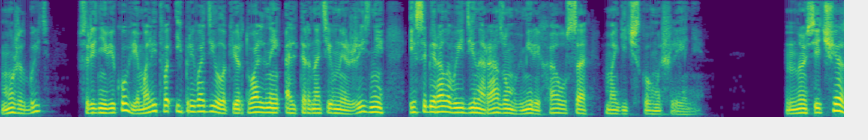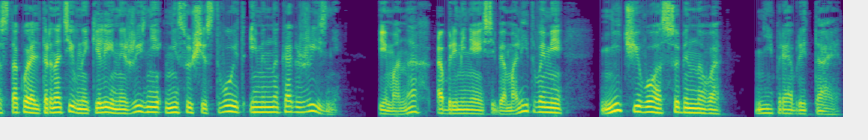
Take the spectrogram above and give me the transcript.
Может быть, в Средневековье молитва и приводила к виртуальной альтернативной жизни и собирала воедино разум в мире хаоса магического мышления. Но сейчас такой альтернативной келейной жизни не существует именно как жизни, и монах, обременяя себя молитвами, ничего особенного не приобретает.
